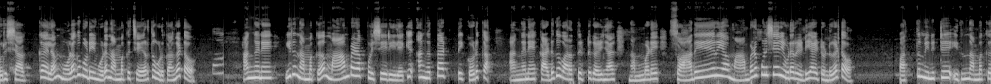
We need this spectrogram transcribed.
ഒരു ശകലം മുളക് പൊടിയും കൂടെ നമുക്ക് ചേർത്ത് കൊടുക്കാം കേട്ടോ. അങ്ങനെ ഇത് നമുക്ക് മാമ്പഴ പുളിശ്ശേരിയിലേക്ക് അങ്ങ് തട്ടിക്കൊടുക്കാം. അങ്ങനെ കടുക് വറുത്തിട്ട് കഴിഞ്ഞാൽ നമ്മുടെ സ്വാദേറിയ മാമ്പഴ പുളിശ്ശേരി ഇവിടെ റെഡി ആയിട്ടുണ്ട് കേട്ടോ. പത്ത് മിനിറ്റ് ഇത് നമുക്ക്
